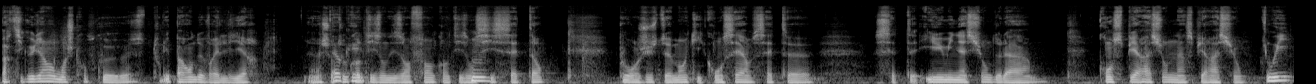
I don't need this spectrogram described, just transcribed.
particulièrement, moi, je trouve que tous les parents devraient le lire. Hein, surtout quand ils ont des enfants, quand ils ont 6-7 mm. ans, pour justement qu'ils conservent cette, euh, cette illumination de la conspiration de l'inspiration. Oui.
